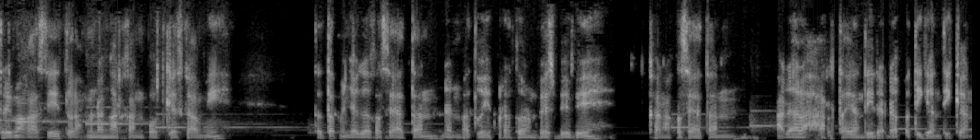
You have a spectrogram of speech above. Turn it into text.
Terima kasih telah mendengarkan podcast kami. Tetap menjaga kesehatan dan patuhi peraturan PSBB karena kesehatan adalah harta yang tidak dapat digantikan.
